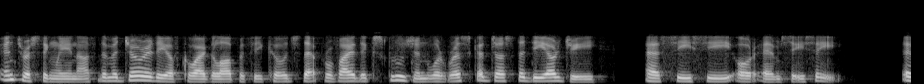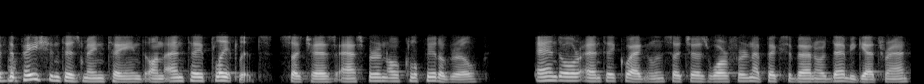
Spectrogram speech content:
Interestingly enough, the majority of coagulopathy codes that provide exclusion were risk adjusted DRG as CC or MCC. If the oh. patient is maintained on antiplatelets such as aspirin or clopidogrel and/or anticoagulants such as warfarin, apixaban, or dabigatran,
